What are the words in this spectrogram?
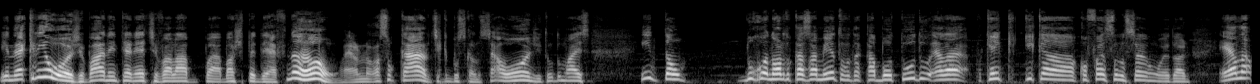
E não é que nem hoje, vai na internet e vai lá, ba- baixa o PDF. Não, era um negócio caro, tinha que buscar não sei aonde e tudo mais. Então, no, hora do casamento, acabou tudo. Ela. Quem, que, que a, qual foi a solução, Eduardo? Ela,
